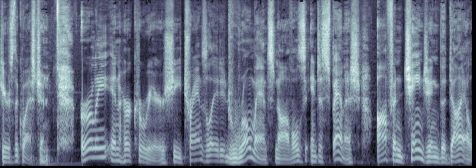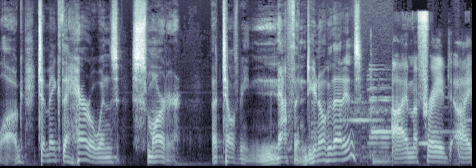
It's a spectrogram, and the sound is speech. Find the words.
Here's the question Early in her career, she translated romance novels into Spanish, often changing the dialogue to make the heroines smarter. That tells me nothing. Do you know who that is? I'm afraid I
